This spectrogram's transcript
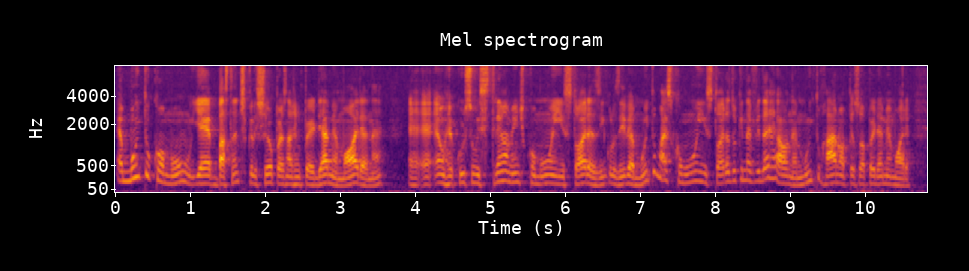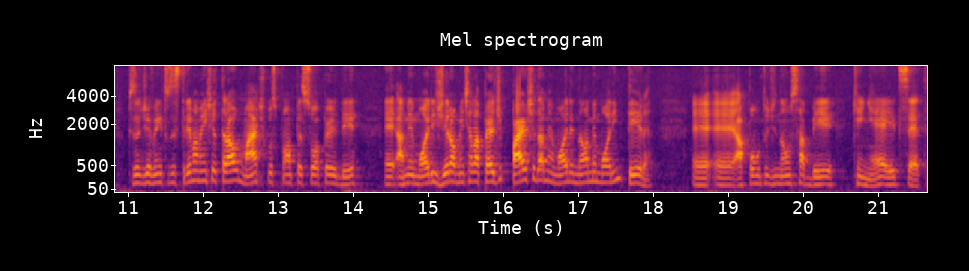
É muito comum e é bastante clichê o personagem perder a memória, né? É, é, é um recurso extremamente comum em histórias, inclusive é muito mais comum em histórias do que na vida real, né? Muito raro uma pessoa perder a memória. Precisa de eventos extremamente traumáticos para uma pessoa perder é, a memória e geralmente ela perde parte da memória e não a memória inteira, é, é, a ponto de não saber quem é, etc.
